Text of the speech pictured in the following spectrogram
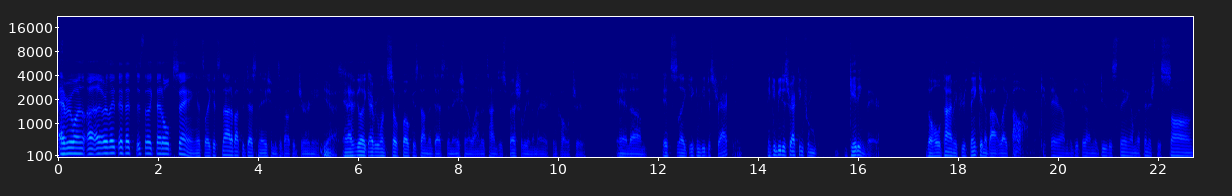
everyone uh, or like that that- it's like that old saying. It's like it's not about the destination, it's about the journey. Yes. And I feel like everyone's so focused on the destination a lot of times, especially in American culture. And um, it's like it can be distracting. It can be distracting from getting there the whole time. If you're thinking about like, oh, I'm gonna get there, I'm gonna get there, I'm gonna do this thing, I'm gonna finish this song,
